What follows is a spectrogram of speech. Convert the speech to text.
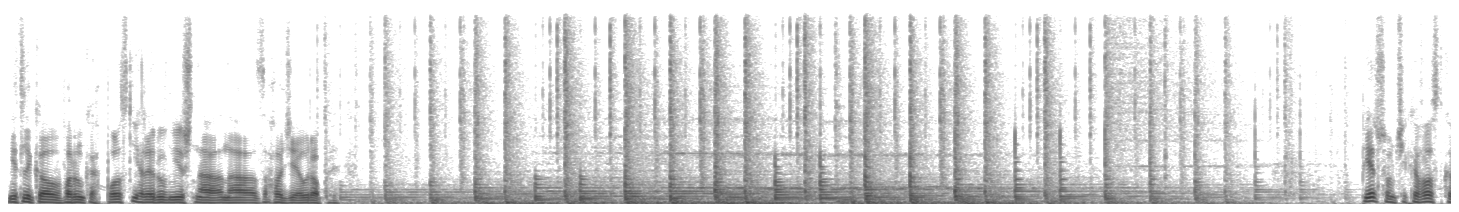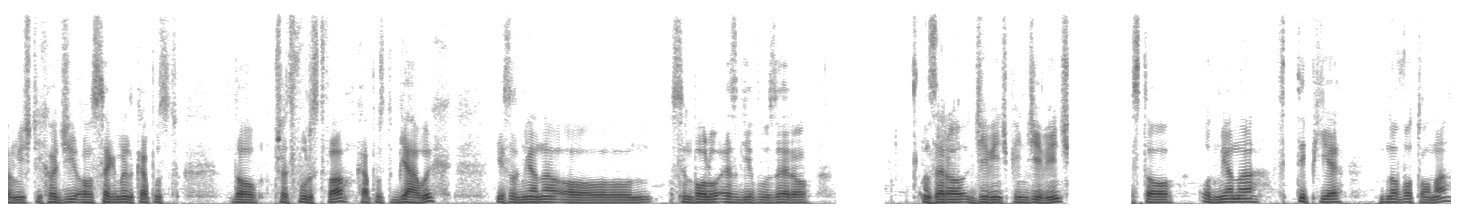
nie tylko w warunkach polskich, ale również na, na zachodzie Europy. Pierwszą ciekawostką, jeśli chodzi o segment kapust do przetwórstwa, kapust białych, jest odmiana o symbolu SGW 0 0959. Jest to odmiana w typie nowotona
